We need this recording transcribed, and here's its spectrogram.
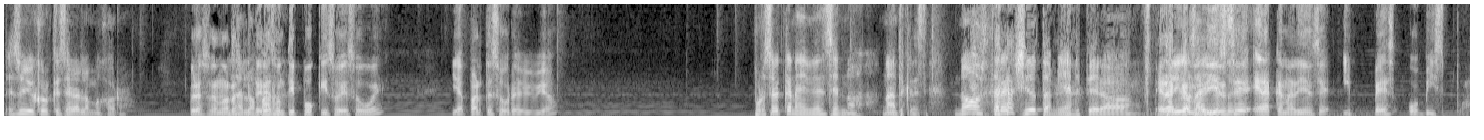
Eso yo creo que sería lo mejor. Pero o sea, ¿no O sea, respetarías a un tipo que hizo eso, güey? Y aparte sobrevivió. Por ser canadiense, no. No te crees. No, estaría chido también, pero. Era digo, o sea, yo canadiense, soy- era canadiense y pez obispo.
